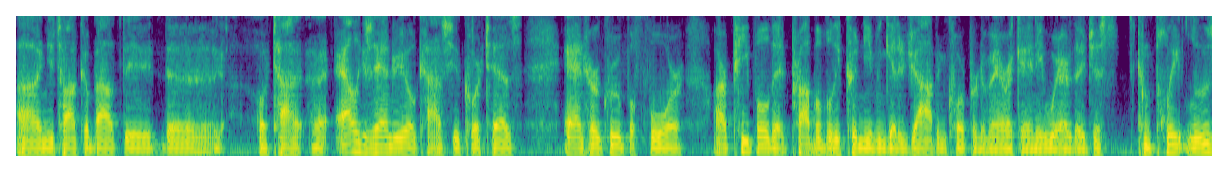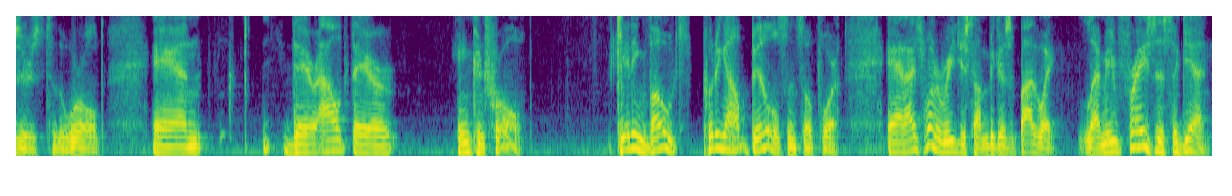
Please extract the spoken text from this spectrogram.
Uh, and you talk about the the uh, Alexandria Ocasio Cortez and her group of four are people that probably couldn't even get a job in corporate America anywhere. They're just complete losers to the world. And they're out there in control getting votes, putting out bills, and so forth. And I just want to read you something because, by the way, let me phrase this again.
